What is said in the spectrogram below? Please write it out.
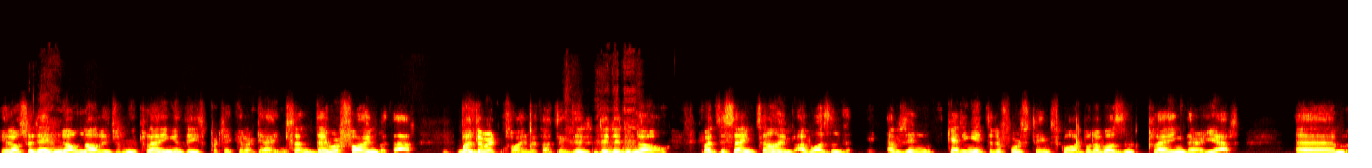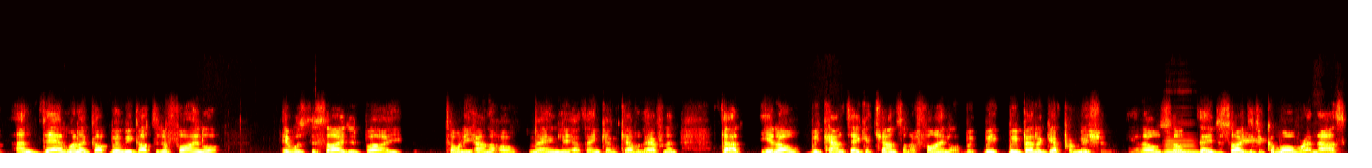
You know, so they had no knowledge of me playing in these particular games, and they were fine with that. Well, they weren't fine with that. They, they, they didn't know. But at the same time, I wasn't. I was in getting into the first team squad, but I wasn't playing there yet. Um, and then when I got when we got to the final, it was decided by Tony Hanahoe mainly, I think, and Kevin Heffernan, that you know we can't take a chance on a final. We we, we better get permission. You know, so Mm. they decided to come over and ask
